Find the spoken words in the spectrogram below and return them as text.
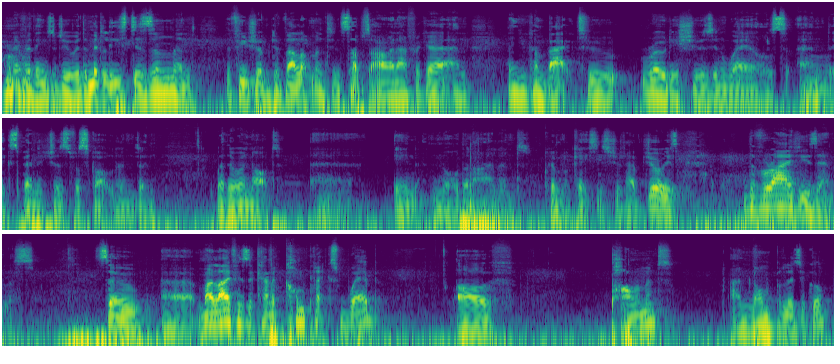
and everything to do with the Middle Eastism and the future of development in sub-Saharan Africa and then you come back to road issues in Wales and expenditures for Scotland and whether or not uh, in Northern Ireland criminal cases should have juries. The variety is endless. So uh, my life is a kind of complex web of parliament. I'm non-political.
